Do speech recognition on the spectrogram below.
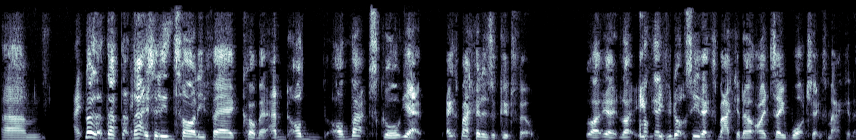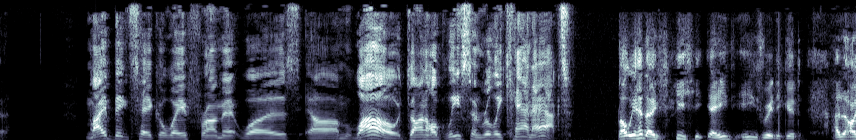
Um, I, No, that, that, that is an entirely fair comment. And on on that score, yeah, Ex Machina is a good film. Like, yeah, like if, Okay. if you've not seen Ex Machina, I'd say watch Ex Machina. My big takeaway from it was, um, wow, Domhnall Gleeson really can act. Oh yeah, no, he, yeah, he, he's really good. And I,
